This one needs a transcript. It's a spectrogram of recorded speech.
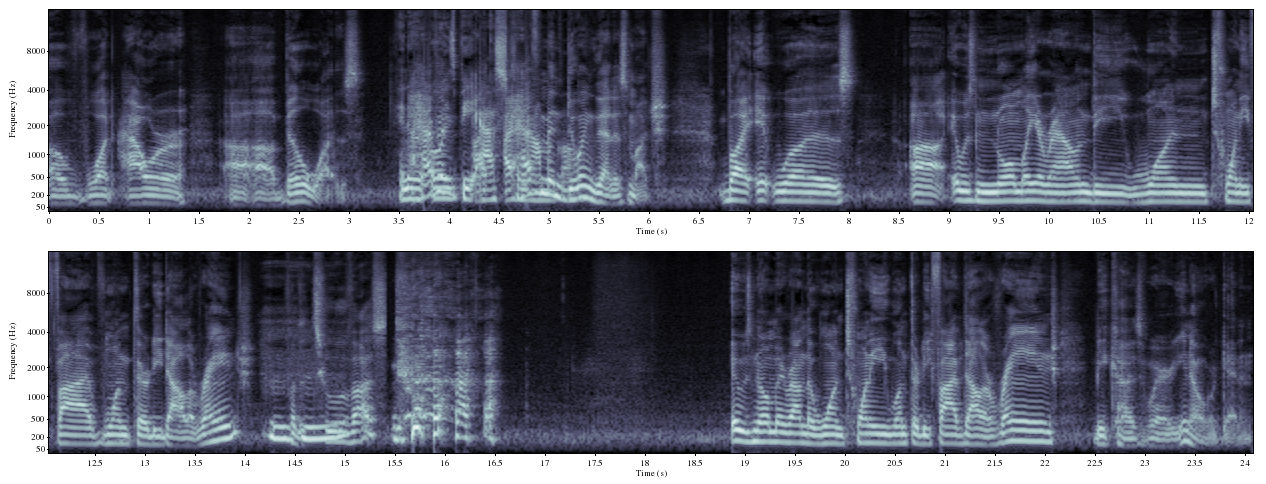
of what our uh, uh, bill was. And it would always be I- I, haven't been doing that as much, but it was Uh, it was normally around the one twenty five, one thirty dollar range for the two of us. it was normally around the 120 135 dollar range because we're you know we're getting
